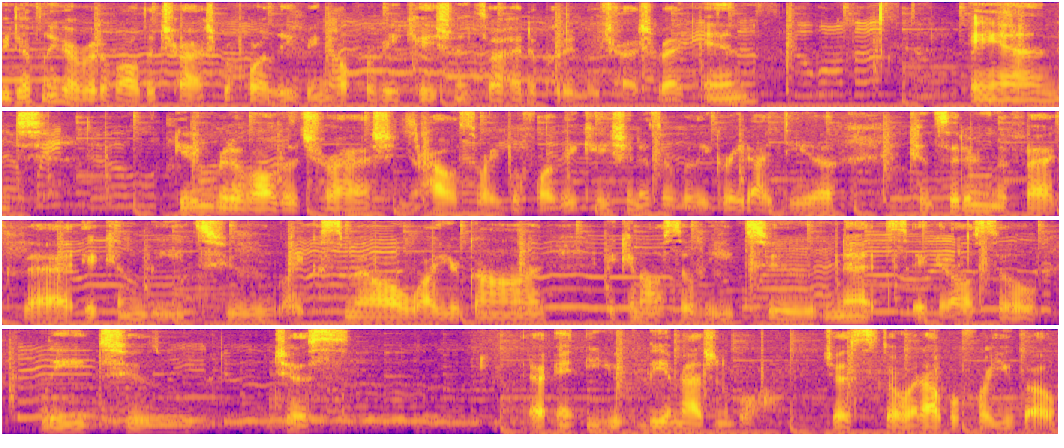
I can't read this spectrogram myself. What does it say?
We definitely got rid of all the trash before leaving out for vacation, so I had to put a new trash bag in. And getting rid of all the trash in your house right before vacation is a really great idea, considering the fact that it can lead to like smell while you're gone. It can also lead to nets. It can also lead to just uh, the imaginable. Just throw it out before you go.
